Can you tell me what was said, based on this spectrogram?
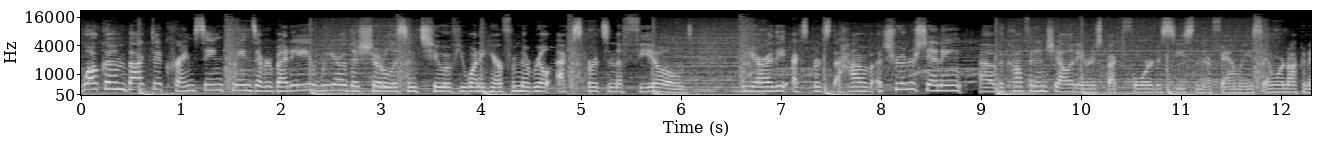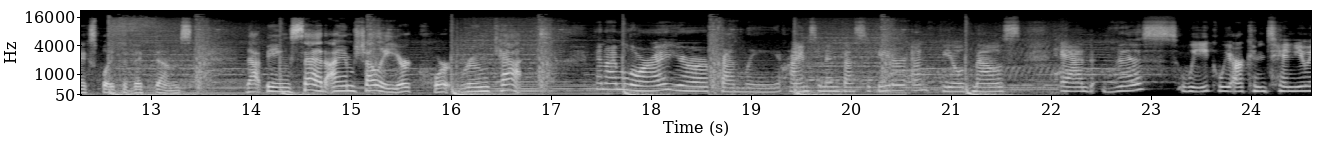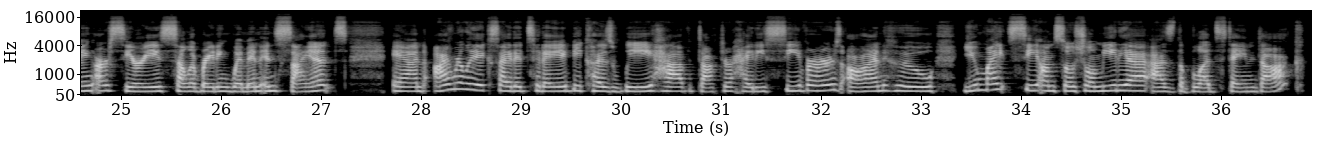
Welcome back to Crime Scene Queens, everybody. We are the show to listen to if you want to hear from the real experts in the field. We are the experts that have a true understanding of the confidentiality and respect for deceased and their families, and we're not going to exploit the victims. That being said, I am Shelly, your courtroom cat. And I'm Laura, your friendly crime scene investigator and field mouse. And this week, we are continuing our series celebrating women in science. And I'm really excited today because we have Dr. Heidi Sievers on, who you might see on social media as the Bloodstain Doc.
